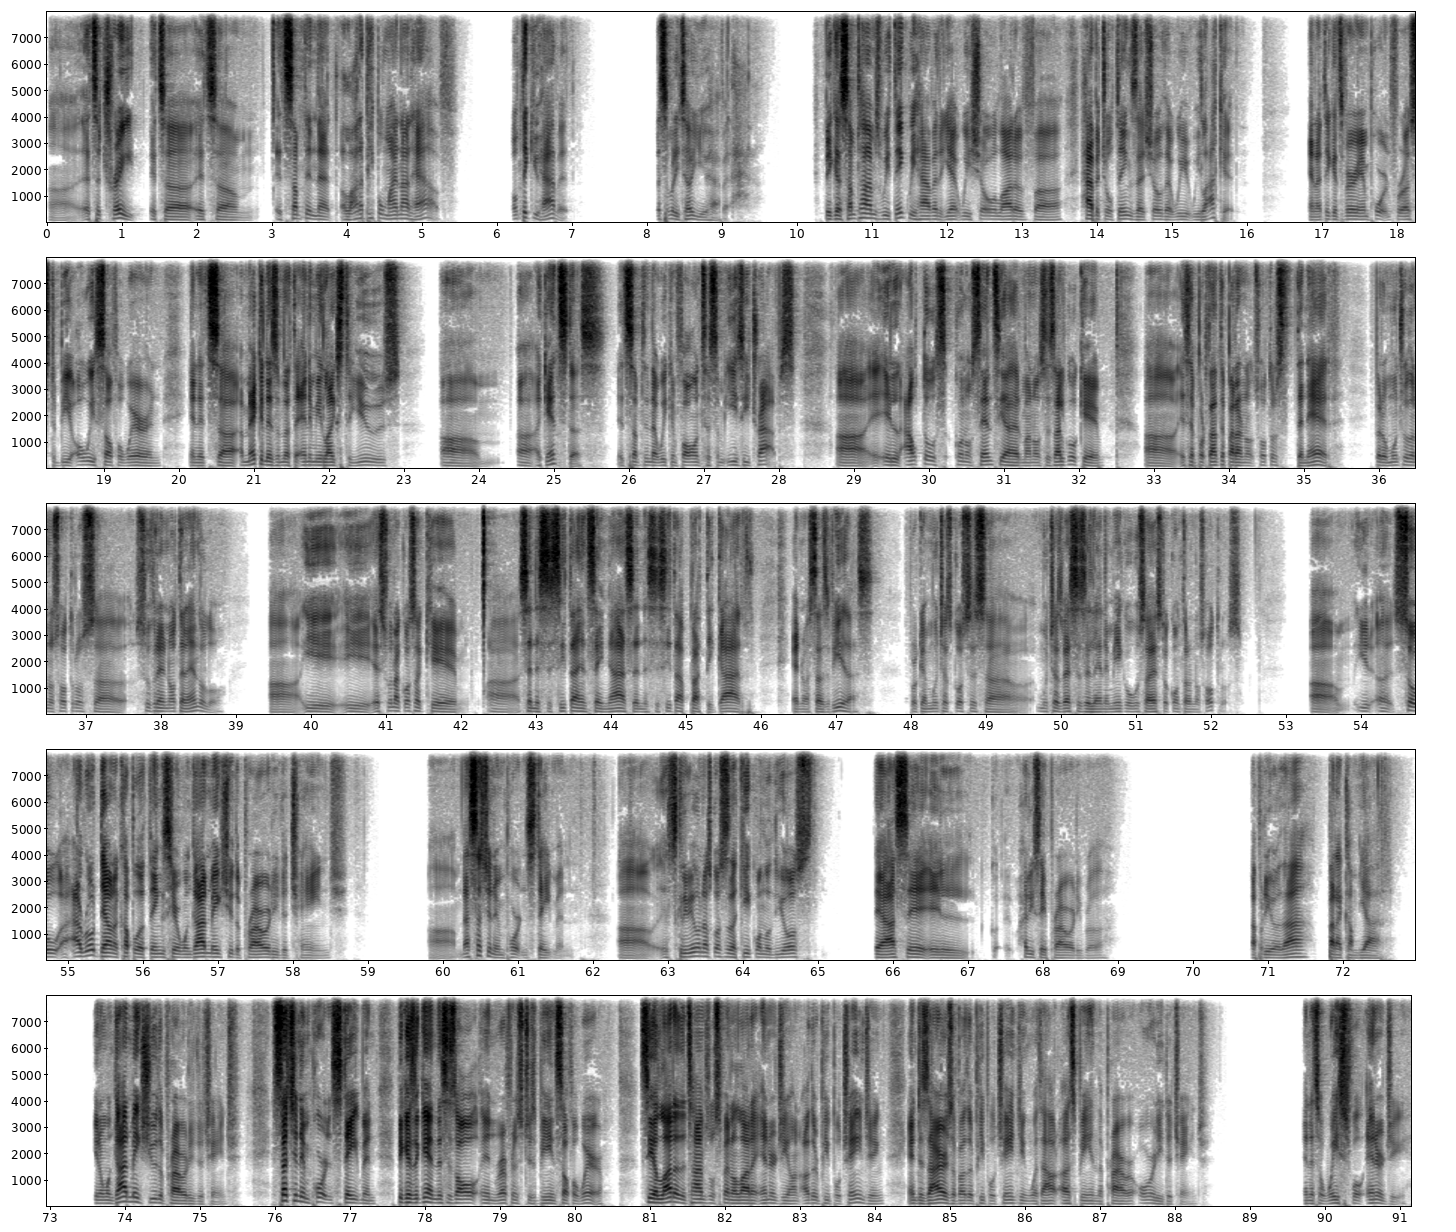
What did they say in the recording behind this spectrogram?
Uh, it's a trait. It's a it's um it's something that a lot of people might not have. Don't think you have it. Let somebody tell you you have it. Because sometimes we think we have it, yet we show a lot of uh, habitual things that show that we, we lack it. And I think it's very important for us to be always self aware, and, and it's uh, a mechanism that the enemy likes to use um, uh, against us. It's something that we can fall into some easy traps. Uh, el autoconocencia, hermanos, es algo que uh, es importante para nosotros tener pero muchos de nosotros uh, sufren no teniéndolo. Uh, y, y, es una cosa que uh, se necesita enseñar, se necesita practicar en nuestras vidas, porque muchas cosas, muchas veces el enemigo usa esto contra nosotros. Um, you, so I wrote down a couple of things here. When God makes you the priority to change, um, that's such an important statement. escribí unas cosas aquí cuando Dios te hace el, how do you say priority, brother? La prioridad para cambiar. You know, when God makes you the priority to change, It's such an important statement because, again, this is all in reference to being self aware. See, a lot of the times we'll spend a lot of energy on other people changing and desires of other people changing without us being the priority to change. And it's a wasteful energy.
